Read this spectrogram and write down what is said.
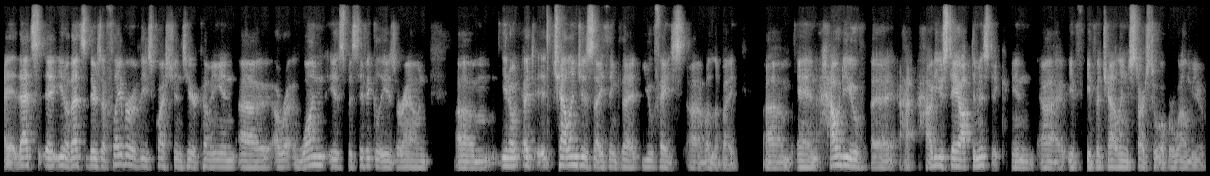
I that's uh, you know that's there's a flavor of these questions here coming in uh one is specifically is around um you know uh, uh, challenges i think that you face uh Vallabhbhai. Um, and how do you uh, how, do you stay optimistic in uh, if if a challenge starts to overwhelm you?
